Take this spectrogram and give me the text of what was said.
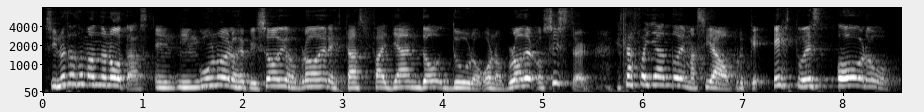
Si no estás tomando notas en ninguno de los episodios, brother, estás fallando duro. Bueno, brother o sister, estás fallando demasiado porque esto es oro.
